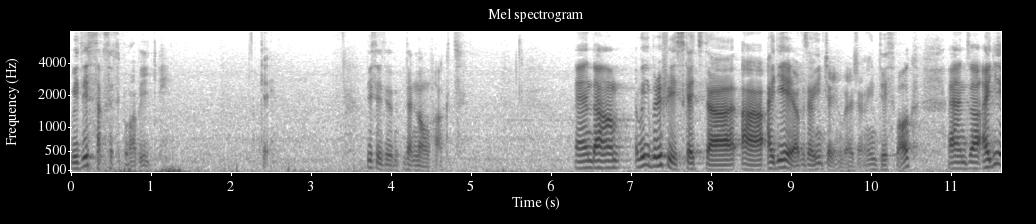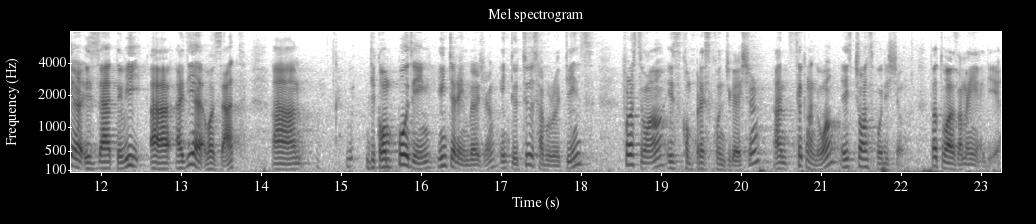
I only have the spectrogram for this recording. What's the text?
with this success probability. This is the known fact. And um, we briefly sketched the uh, idea of the unitary inversion in this work. And the idea is that we uh, idea was that um, decomposing unitary inversion into two subroutines. First one is complex conjugation, and second one is transposition. That was the main idea.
